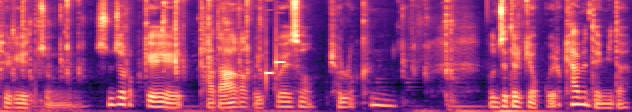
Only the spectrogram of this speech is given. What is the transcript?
되게 좀 순조롭게 다 나아가고 있고 해서 별로 큰 문제될 게 없고 이렇게 하면 됩니다.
